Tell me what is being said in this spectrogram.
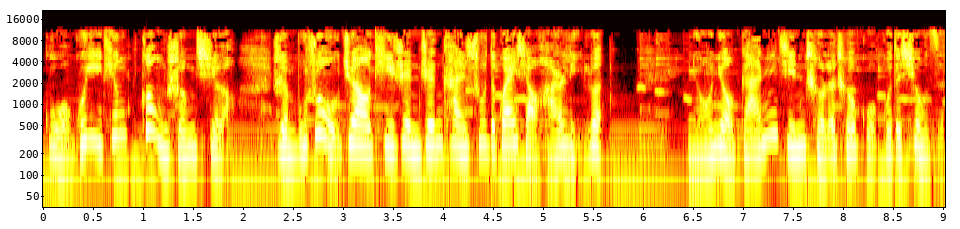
果果一听更生气了，忍不住就要替认真看书的乖小孩理论。牛牛赶紧扯了扯果果的袖子，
